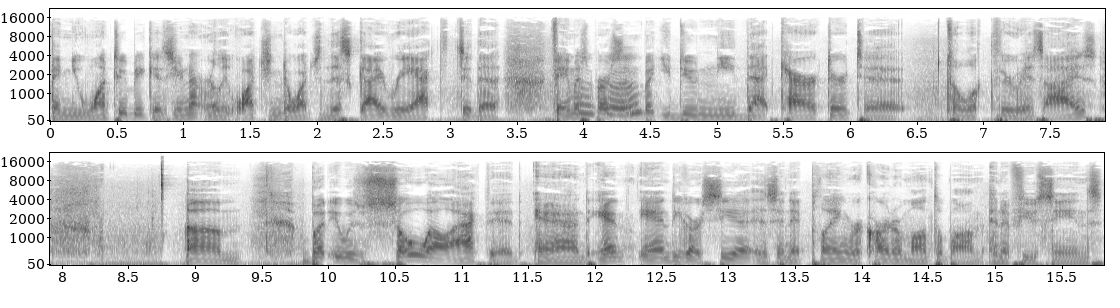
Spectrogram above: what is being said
than you want to because you're not really watching to watch this guy react to the famous person, but you do need that character to to look through his eyes. Um, but it was so well acted, and, and Andy Garcia is in it playing Ricardo Montalban in a few scenes,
